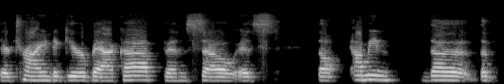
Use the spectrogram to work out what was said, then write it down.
they're trying to gear back up and so it's the i mean the the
